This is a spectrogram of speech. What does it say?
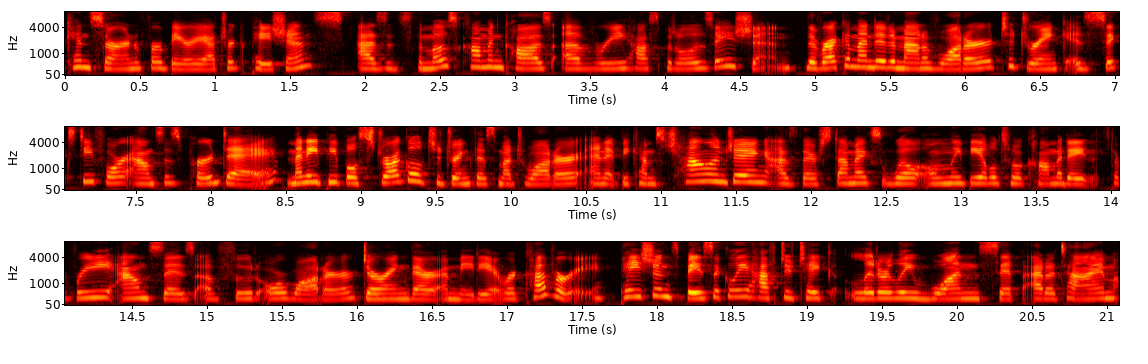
concern for bariatric patients as it's the most common cause of rehospitalization. The recommended amount of water to drink is 64 ounces per day. Many people struggle to drink this much water, and it becomes challenging as their stomachs will only be able to accommodate three ounces of food or water during their immediate recovery. Patients basically have to take literally one sip at a time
